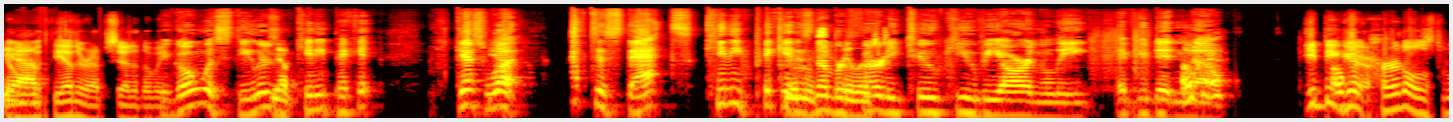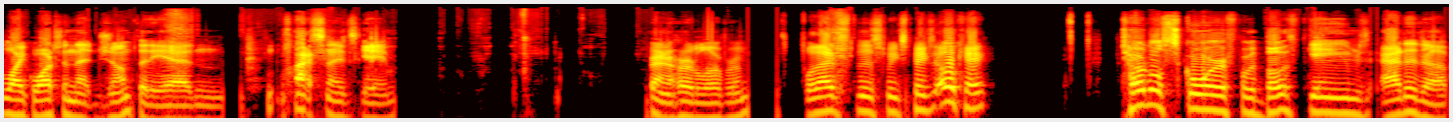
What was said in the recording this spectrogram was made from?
Going Yeah, with the other upset of the week. You're week. going with Steelers Yep. and Kenny Pickett. Guess Yep. what? Back to stats. Kenny Pickett is number Steelers. 32 QBR in the league. If you didn't Okay. know, He'd be Okay. good at hurdles, like watching that jump that he had in last night's game. Trying to hurdle over him. Well, that's this week's picks. Okay. Total score for both games added up.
